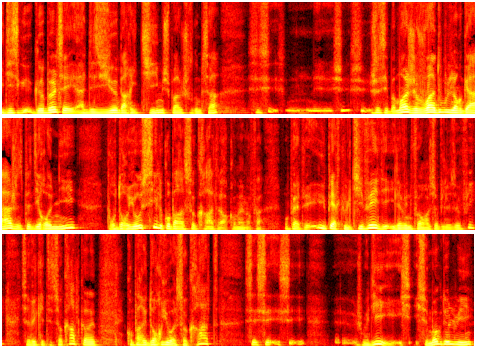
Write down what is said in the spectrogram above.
Ils disent Goebbels a des yeux maritimes, je sais pas, une chose comme ça. je, ne sais pas. Moi, je vois un double langage, une espèce d'ironie. Pour Doriot aussi, le compare à Socrate. Alors quand même, enfin, mon père était hyper cultivé, il avait une formation philosophique, il savait qu'il était Socrate quand même. Comparer Doriot à Socrate, c'est je me dis, il, se moque de lui.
